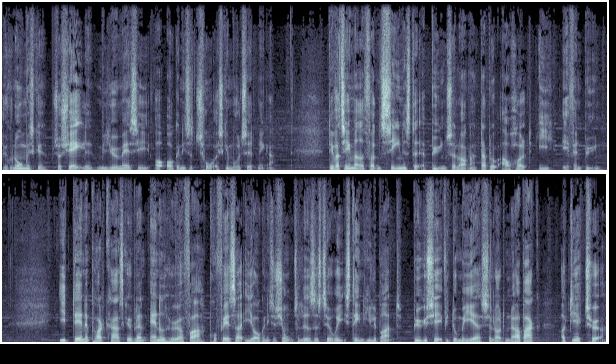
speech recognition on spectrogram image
økonomiske, sociale, miljømæssige og organisatoriske målsætninger? Det var temaet for den seneste af byens salonger, der blev afholdt i FN-byen. I denne podcast skal vi blandt andet høre fra professor i organisations- og ledelsesteori Sten Hillebrandt, byggechef i Domea Charlotte Nørbak og direktør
